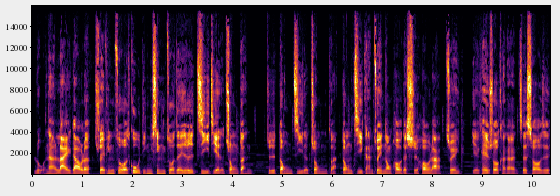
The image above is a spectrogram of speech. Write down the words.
弱。那来到了水瓶座固定星座，这也就是季节的中段。就是冬季的中段，冬季感最浓厚的时候啦，所以也可以说，可能这时候是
